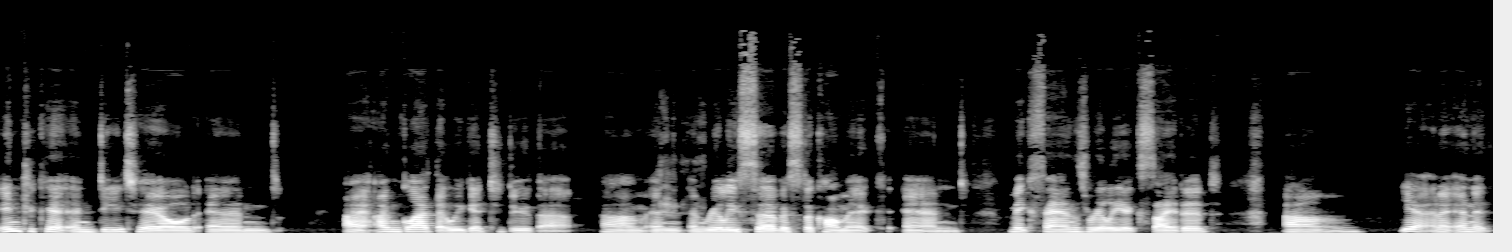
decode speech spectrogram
intricate and detailed and I, am glad that we get to do that um, and and really service the comic and make fans really excited. Um, yeah, and and it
